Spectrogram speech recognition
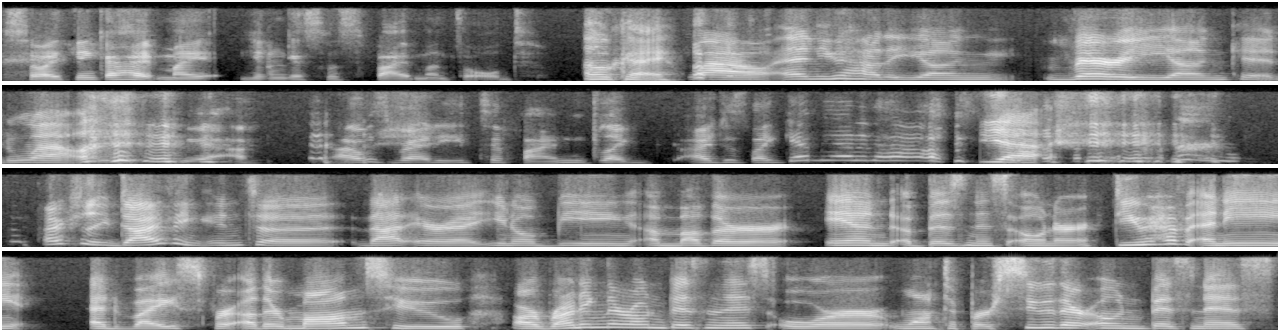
So I think I had my youngest was five months old. Okay. Wow. and you had a young, very young kid. Wow. Yeah. I was ready to find like I just like get me out of the house. Yeah. Actually, diving into that area, you know, being a mother and a business owner, do you have any advice for other moms who are running their own business or want to pursue their own business?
